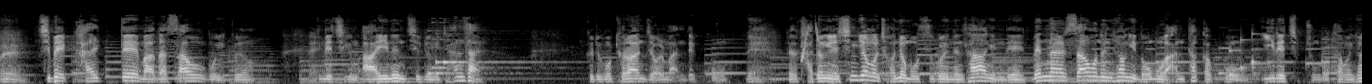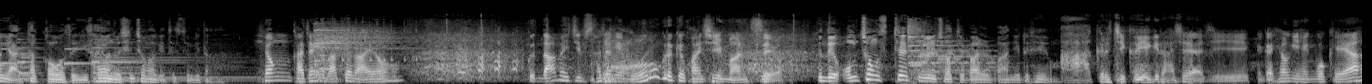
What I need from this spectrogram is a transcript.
네. 집에 갈 때마다 싸우고 있고요. 근데 지금 아이는 지금 이제 한 살. 그리고 결혼한 지 얼마 안 됐고. 네. 그래서 가정에 신경을 전혀 못 쓰고 있는 상황인데 맨날 싸우는 형이 너무 안타깝고 일에 집중 못하고 형이 안타까워서 이 사연을 신청하게 됐습니다. 형 가정에 맡겨놔요. 그 남의 집 사정에 뭐 그렇게 관심이 많으세요? 근데 엄청 스트레스를 저한테 말 많이를 해요. 아, 그렇지. 그 얘기를 하셔야지. 그러니까 형이 행복해야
